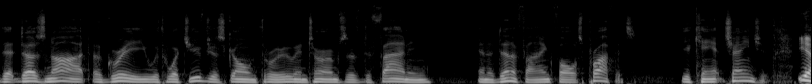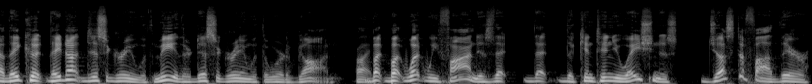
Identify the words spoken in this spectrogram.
that does not agree with what you've just gone through in terms of defining and identifying false prophets. You can't change it. Yeah, they could. They're not disagreeing with me. They're disagreeing with the Word of God. Right. But but what we find is that that the continuationists justify their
